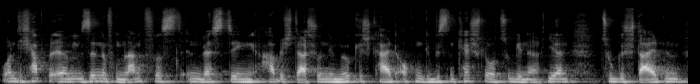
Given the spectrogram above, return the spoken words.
Und ich habe im Sinne vom Langfristinvesting habe ich da schon die Möglichkeit, auch einen gewissen Cashflow zu generieren, zu gestalten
